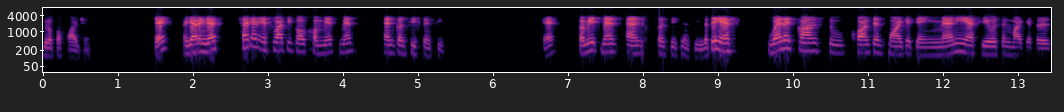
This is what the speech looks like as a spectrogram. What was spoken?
group of audience? Okay, are getting this? Second is what we call commitment and consistency. Okay, commitment and consistency. The thing is, when it comes content marketing, many SEOs and marketers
